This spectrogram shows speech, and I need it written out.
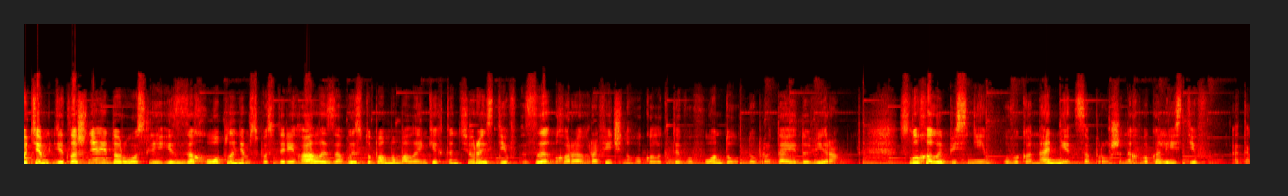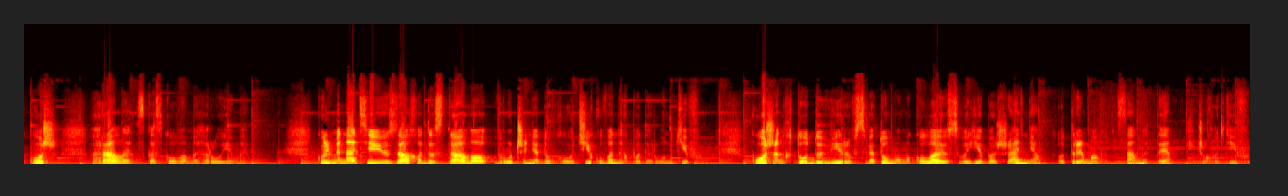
Потім дітлашня і дорослі із захопленням спостерігали за виступами маленьких танцюристів з хореографічного колективу фонду Доброта і довіра. Слухали пісні у виконанні запрошених вокалістів, а також грали з казковими героями. Кульмінацією заходу стало вручення довгоочікуваних подарунків. Кожен, хто довірив Святому Миколаю своє бажання, отримав саме те, що хотів.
